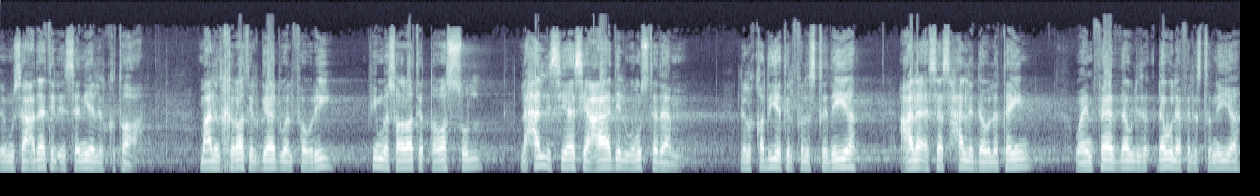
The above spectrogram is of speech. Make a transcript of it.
للمساعدات الإنسانية للقطاع مع الانخراط الجاد والفوري في مسارات التوصل لحل سياسي عادل ومستدام للقضية الفلسطينية على أساس حل الدولتين وإنفاذ دولة, دولة فلسطينية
